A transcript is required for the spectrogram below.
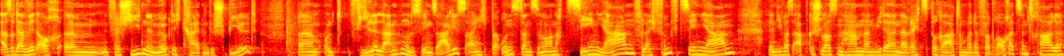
Also da wird auch ähm, mit verschiedenen Möglichkeiten gespielt. Ähm, und viele landen, deswegen sage ich es eigentlich bei uns dann nur nach zehn Jahren, vielleicht 15 Jahren, wenn die was abgeschlossen haben, dann wieder in der Rechtsberatung bei der Verbraucherzentrale,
